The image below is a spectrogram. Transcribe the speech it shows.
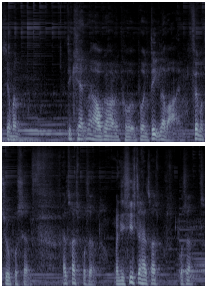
siger man, det kan være afgørende på, på en del af vejen. 25 procent, 50 procent. Men de sidste 50 procent,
